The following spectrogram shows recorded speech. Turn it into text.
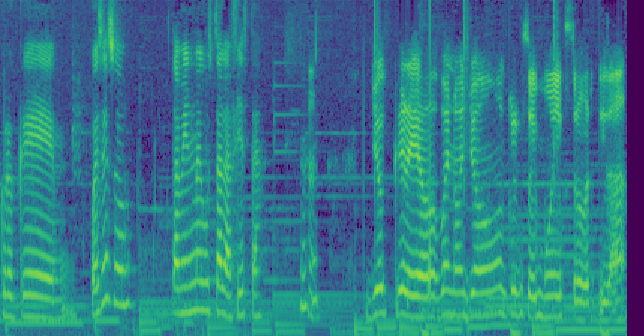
creo que, pues eso, también me gusta la fiesta. Yo creo, bueno, yo creo que soy muy extrovertida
